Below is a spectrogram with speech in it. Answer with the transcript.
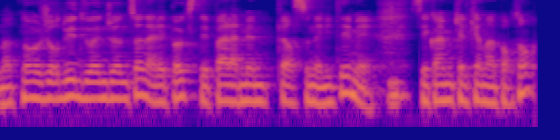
maintenant aujourd'hui Dwayne Johnson à l'époque c'était pas la même personnalité, mais c'est quand même quelqu'un d'important.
